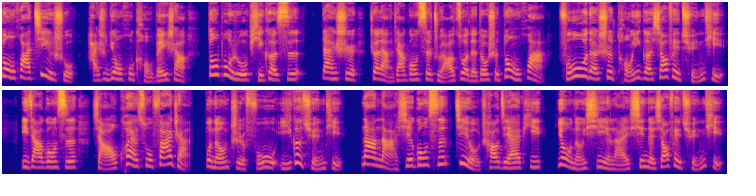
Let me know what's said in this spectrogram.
动画技术还是用户口碑上，都不如皮克斯。但是这两家公司主要做的都是动画，服务的是同一个消费群体。一家公司想要快速发展，不能只服务一个群体。那哪些公司既有超级 IP，又能吸引来新的消费群体，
